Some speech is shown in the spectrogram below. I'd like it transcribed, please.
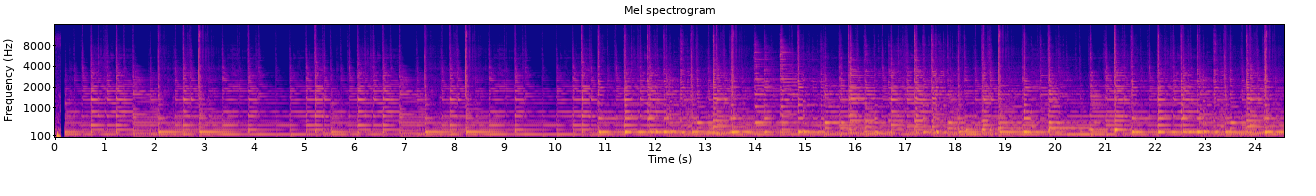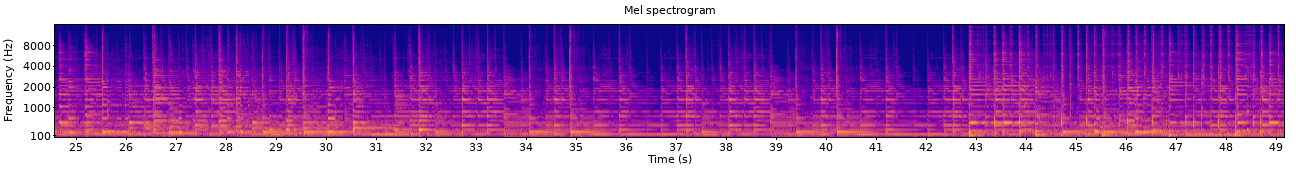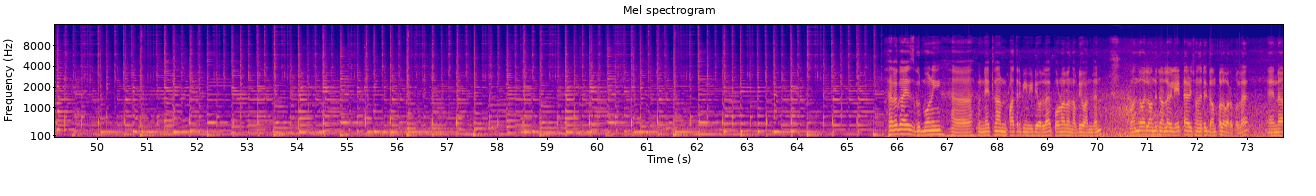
ஹலோ காய்ஸ் குட் மார்னிங் நேற்று நான் பார்த்துருப்பீங்க வீடியோவில் போன வாரம் வந்து அப்படியே வந்தேன். வந்த வரையில் வந்துட்டு நல்லா லேட் ஆகிடுச்சு வந்துட்டு கம்பல் வரப்போல் ஏன்னா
